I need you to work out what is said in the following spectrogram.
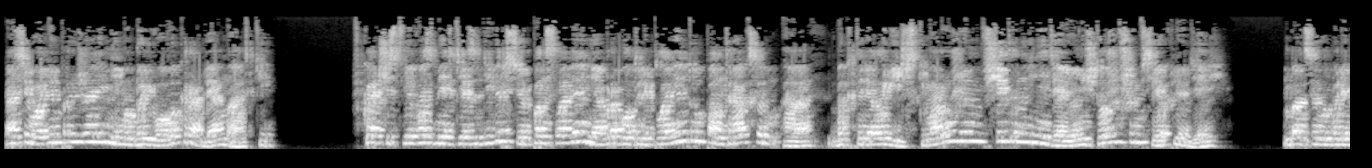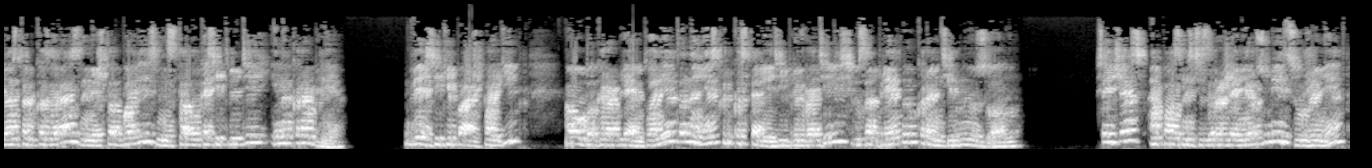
а сегодня проезжали мимо боевого корабля-матки. В качестве возмездия за диверсию панславяне обработали планету пантраксом А, бактериологическим оружием, в считанные недели уничтожившим всех людей. Бациллы были настолько заразными, что болезнь стала косить людей и на корабле. Весь экипаж погиб, а оба корабля и планета на несколько столетий превратились в запретную карантинную зону. Сейчас опасности заражения, разумеется, уже нет,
